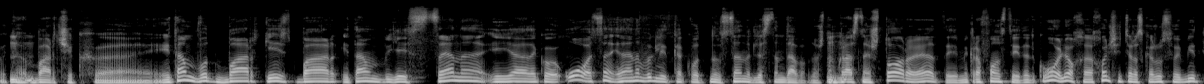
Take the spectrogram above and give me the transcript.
какой-то mm-hmm. барчик. Э, и там вот бар, есть бар, и там есть сцена, и я такой, о, сцена, и она выглядит как вот, ну, сцена для стендапа, потому что там mm-hmm. красная штора, это, и микрофон стоит. Я такой, о, Леха, а хочешь, я тебе расскажу свой бит?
